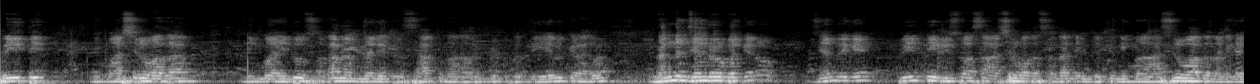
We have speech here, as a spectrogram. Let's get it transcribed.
ಪ್ರೀತಿ, ನಿಮ್ಮ ಆಶೀರ್ವಾದ, ನಿಮ್ಮ ಇದು ಸದಾ ನನ್ನ ಮೇಲೆ ಇದ್ರೆ ಸಾಕು. ನಾನು ಅದನ್ನ ಬಿಟ್ಟು ಬಂದು ಏನು ಕೇಳಲ್ಲ ನನ್ನ ಜನರ ಬಗ್ಗೆನೂ ಜನರಿಗೆ ಪ್ರೀತಿ, ವಿಶ್ವಾಸ, ಆಶೀರ್ವಾದ ಸದಾ ನಿಮ್ಮ ಜೊತೆ, ನಿಮ್ಮ ಆಶೀರ್ವಾದ ನನಗೆ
